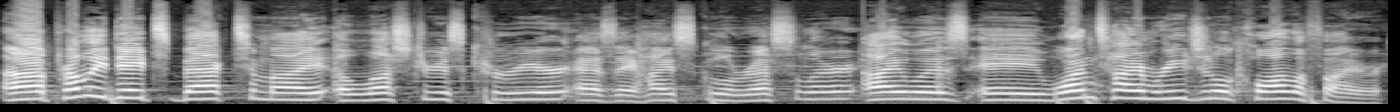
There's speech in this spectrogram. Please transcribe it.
Uh, probably dates back to my illustrious career as a high school wrestler. I was a one time regional qualifier.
